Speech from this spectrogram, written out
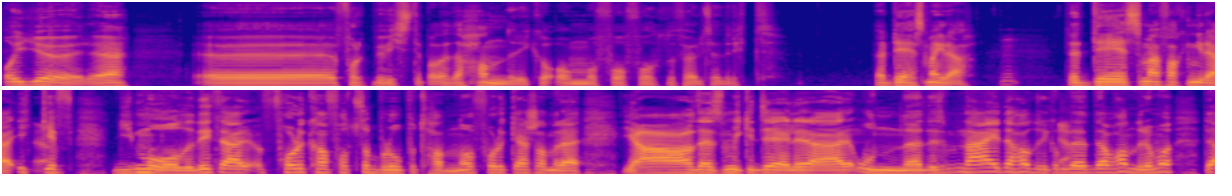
å gjøre øh, folk bevisste på det. Det handler ikke om å få folk til å føle seg dritt. Det er det som er greia. Det er det som er fucking greia. Ikke ja. Målet ditt er Folk har fått så blod på tann nå. Folk er sånn Ja, det som ikke deler, er onde. Det nei, det handler ikke om Ja. det. Det handler om å Det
